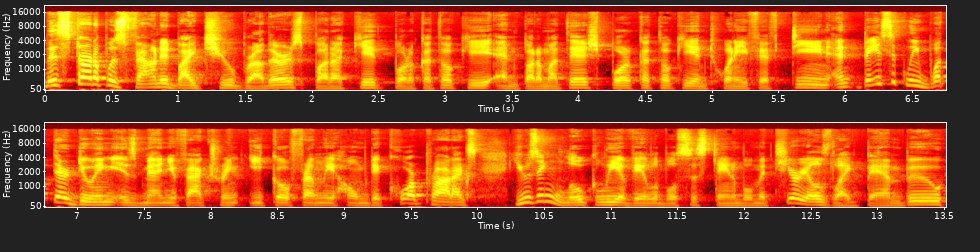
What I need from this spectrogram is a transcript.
This startup was founded by two brothers, Parakit Borkatoki and Paramatesh Borkatoki in 2015, and basically what they're doing is manufacturing eco-friendly home decor products using locally available sustainable materials like bamboo,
